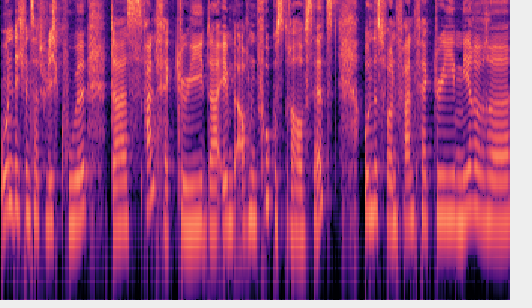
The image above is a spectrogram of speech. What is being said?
Und ich finde es natürlich cool, dass Fun Factory da eben auch einen Fokus drauf setzt und es von Fun Factory mehrere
